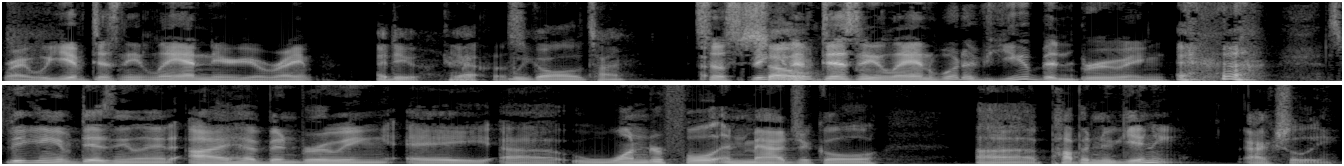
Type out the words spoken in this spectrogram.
Right. Well, you have Disneyland near you, right? I do. Kinda yeah, close. we go all the time. So speaking so- of Disneyland, what have you been brewing? Speaking of Disneyland, I have been brewing a uh, wonderful and magical uh, Papua New Guinea. Actually,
